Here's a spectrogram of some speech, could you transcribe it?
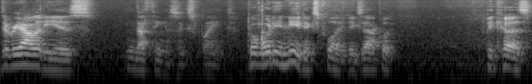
The reality is nothing is explained. But what do you need explained exactly? Because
